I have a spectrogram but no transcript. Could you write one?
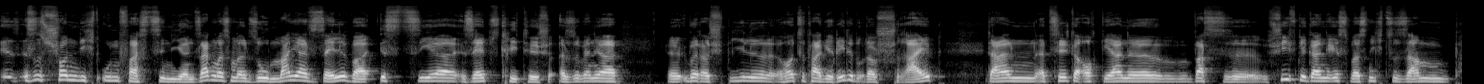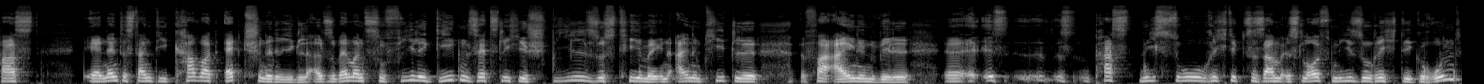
es, es ist schon nicht unfaszinierend. Sagen wir es mal so, Maya selber ist sehr, sehr selbstkritisch. Also wenn er äh, über das Spiel heutzutage redet oder schreibt, dann erzählt er auch gerne, was äh, schiefgegangen ist, was nicht zusammenpasst. Er nennt es dann die Covered Action Regel. Also wenn man zu viele gegensätzliche Spielsysteme in einem Titel äh, vereinen will, äh, es, es passt nicht so richtig zusammen, es läuft nie so richtig rund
